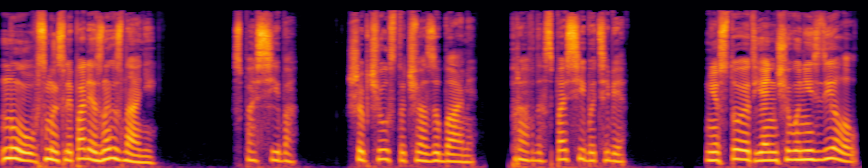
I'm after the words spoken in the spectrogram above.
Ну, в смысле полезных знаний. «Спасибо», — шепчу, стуча зубами. «Правда, спасибо тебе». «Не стоит, я ничего не сделал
